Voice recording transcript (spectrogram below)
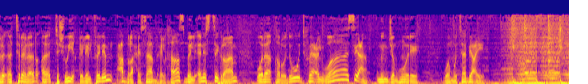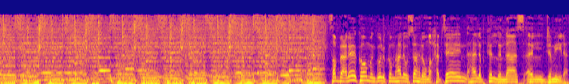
التريلر التشويقي للفيلم عبر حسابه الخاص بالإنستغرام ولاقى ردود فعل واسعة من جمهوره ومتابعيه. صب عليكم نقول لكم هلا وسهلا ومرحبتين هلا بكل الناس الجميلة.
